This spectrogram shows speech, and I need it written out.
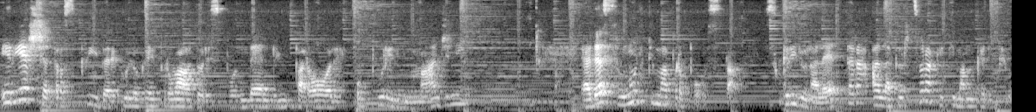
e riesci a trascrivere quello che hai provato rispondendo in parole oppure in immagini? E adesso un'ultima proposta. Scrivi una lettera alla persona che ti manca di più,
